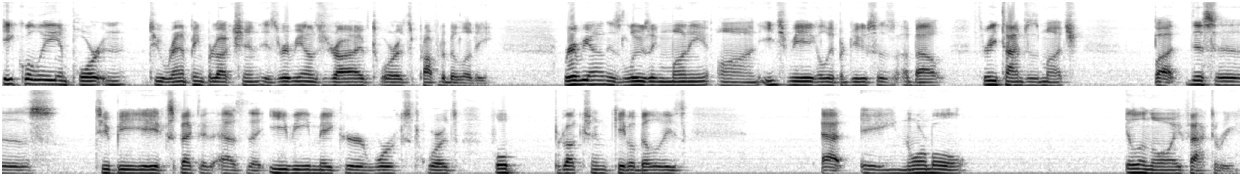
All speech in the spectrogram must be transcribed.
equally important to ramping production is Rivian's drive towards profitability. Rivian is losing money on each vehicle it produces about three times as much, but this is to be expected as the EV maker works towards full production capabilities at a Normal Illinois factory.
